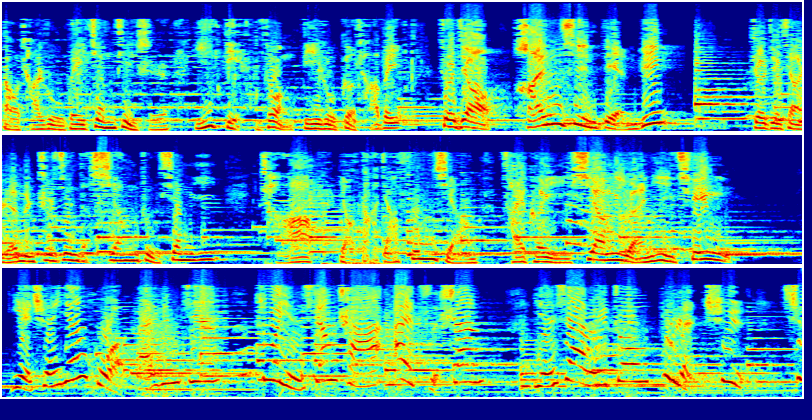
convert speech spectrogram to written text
倒茶入杯将尽时，以点状滴入各茶杯，这叫韩信点兵。这就像人们之间的相助相依，茶要大家分享，才可以相远益清。野泉烟火白云间，坐饮香茶爱此山。檐下为舟不忍去，清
